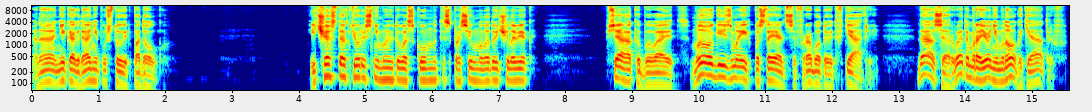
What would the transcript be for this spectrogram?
Она никогда не пустует подолгу. «И часто актеры снимают у вас комнаты?» — спросил молодой человек. «Всяко бывает. Многие из моих постояльцев работают в театре. Да, сэр, в этом районе много театров.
